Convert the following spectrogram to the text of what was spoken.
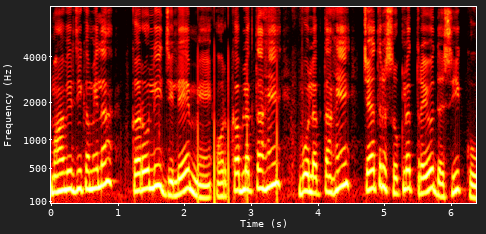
महावीर जी का मेला? करौली ज़िले में। और कब लगता है? वो लगता है चैत्र शुक्ल त्रयोदशी को।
